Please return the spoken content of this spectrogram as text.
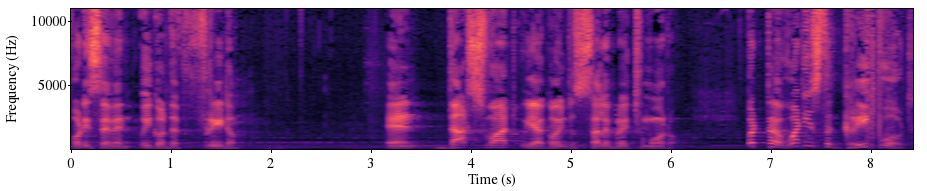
47, we got the freedom. And that's what we are going to celebrate tomorrow. But uh, what is the Greek word?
